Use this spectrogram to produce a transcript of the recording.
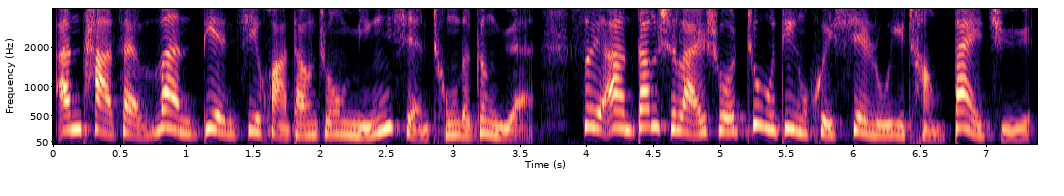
安踏在万店计划当中明显冲得更远，所以按当时来说，注定会陷入一场败局。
